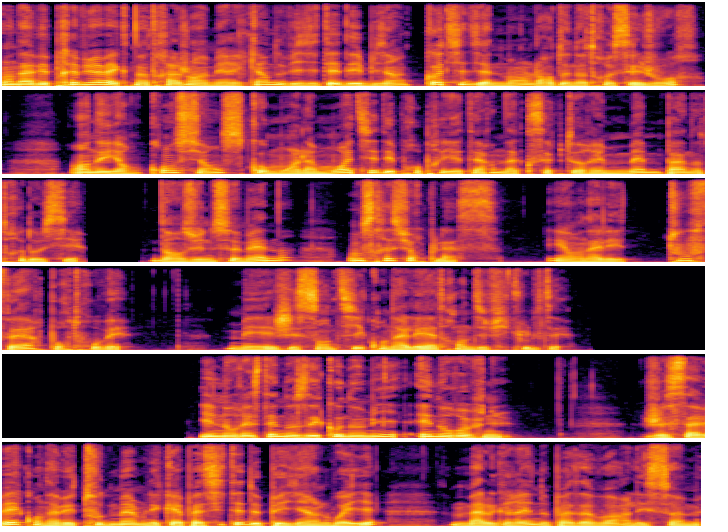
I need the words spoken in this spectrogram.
On avait prévu avec notre agent américain de visiter des biens quotidiennement lors de notre séjour, en ayant conscience qu'au moins la moitié des propriétaires n'accepteraient même pas notre dossier. Dans une semaine, on serait sur place et on allait tout faire pour trouver. Mais j'ai senti qu'on allait être en difficulté. Il nous restait nos économies et nos revenus. Je savais qu'on avait tout de même les capacités de payer un loyer, malgré ne pas avoir les sommes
